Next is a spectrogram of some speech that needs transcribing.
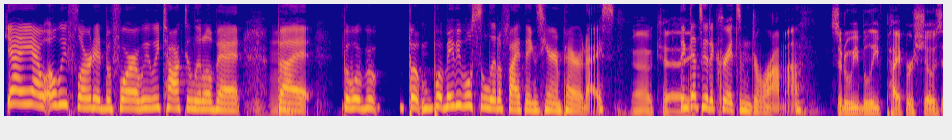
yeah, yeah, oh, we flirted before. We we talked a little bit, but but we're but but maybe we'll solidify things here in Paradise. Okay. I think that's going to create some drama. so do we believe Piper shows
